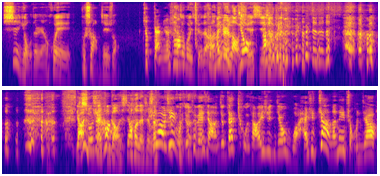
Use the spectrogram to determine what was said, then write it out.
是有的人会不爽这种，就感觉说他就会觉得啊，怎么那个人老学习什么的，对对对，然后说出来挺搞笑的，是吧说？到这个，我就特别想就再吐槽一句，你知道我还是占了那种，你知道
